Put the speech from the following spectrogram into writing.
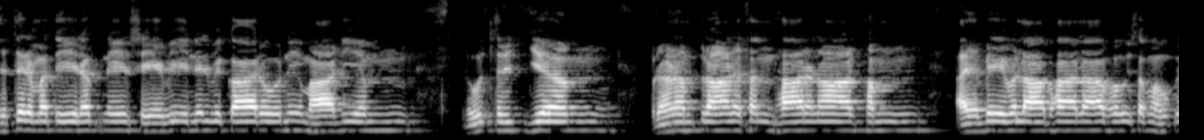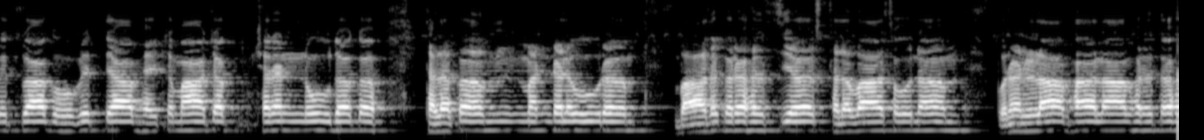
धृतिर्मतिरग्निर्सेवी निर्विकारो निमानीयम्। उत्सृज्य प्रण प्रणत्राणसन्धारणार्थम् अयमेव लाभालाभौ समौ कृत्वा गोवृत्त्या भैक्षमाचक्षरन्नूदकस्थलकमण्डलौर बाधकरहस्य स्थलवासो न पुनर्लाभालाभरतः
